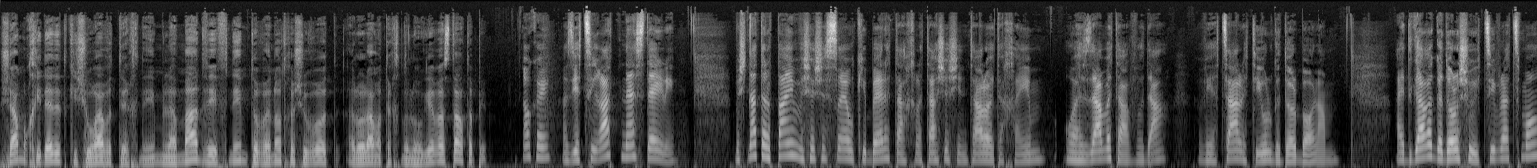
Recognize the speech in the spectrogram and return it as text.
שם הוא חידד את כישוריו הטכניים, למד והפנים תובנות חשובות על עולם הטכנולוגיה והסטארט-אפים. אוקיי, okay, אז יצירת נס דיילי. בשנת 2016 הוא קיבל את ההחלטה ששינתה לו את החיים, הוא עזב את העבודה ויצא לטיול גדול בעולם. האתגר הגדול שהוא הציב לעצמו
